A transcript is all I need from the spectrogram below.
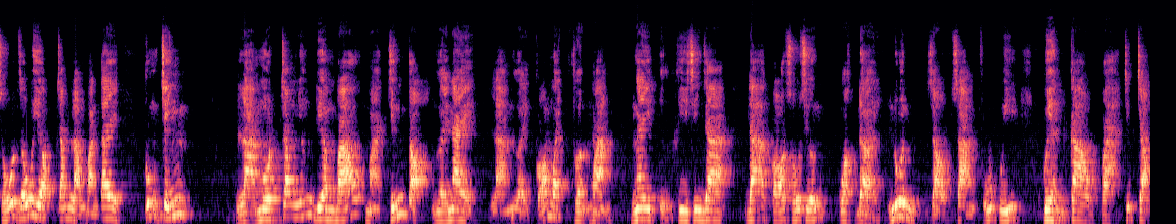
số dấu hiệu trong lòng bàn tay cũng chính là một trong những điềm báo mà chứng tỏ người này là người có mệnh phượng hoàng ngay từ khi sinh ra, đã có số sướng, cuộc đời luôn giàu sang, phú quý, quyền cao và chức trọng.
